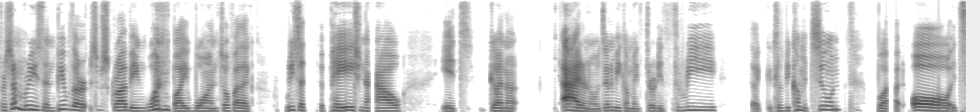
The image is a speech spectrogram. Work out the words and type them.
for some reason people are subscribing one by one. So if I like reset the page now, it's gonna I don't know, it's gonna become like 33. Like it'll be coming soon. But oh, it's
